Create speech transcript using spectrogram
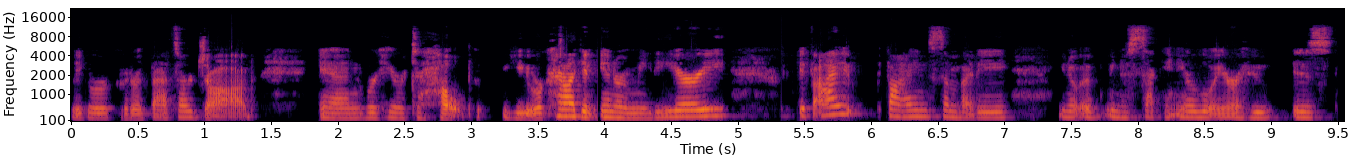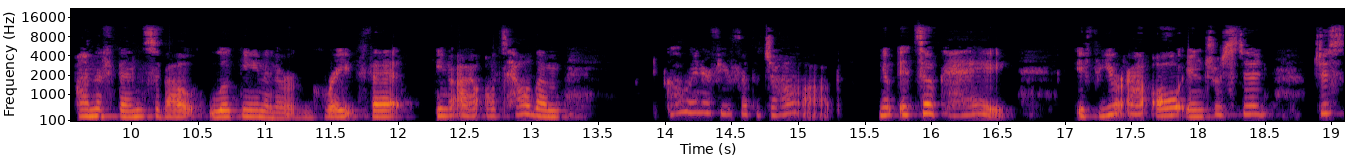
legal recruiter. That's our job. And we're here to help you. We're kind of like an intermediary. If I find somebody, you know, a you know, second year lawyer who is on the fence about looking and they're a great fit, you know, I'll tell them, go interview for the job. You know, it's okay. If you're at all interested, just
